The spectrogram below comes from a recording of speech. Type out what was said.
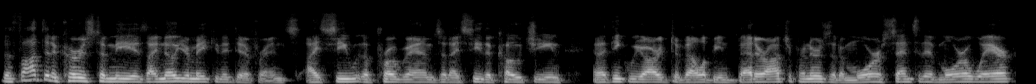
The thought that occurs to me is i know you're making a difference. I see the programs and i see the coaching and i think we are developing better entrepreneurs that are more sensitive more aware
